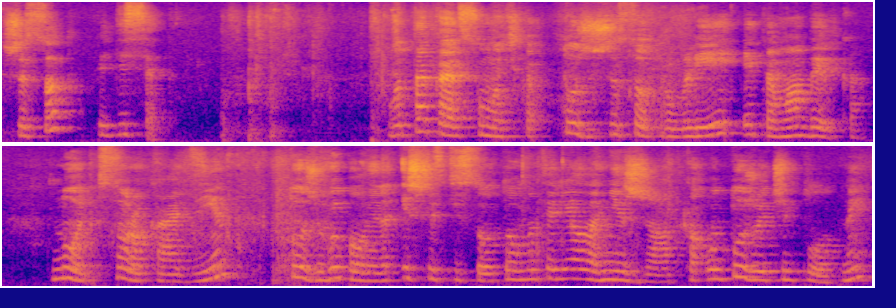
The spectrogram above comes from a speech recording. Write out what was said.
Шестьсот пятьдесят. Вот такая сумочка, тоже 600 рублей. Это моделька 0,41. Тоже выполнена из 600 материала, не сжатка. Он тоже очень плотный.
